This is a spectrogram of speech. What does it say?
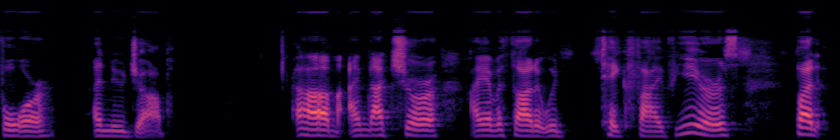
for a new job. Um, I'm not sure I ever thought it would take five years, but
